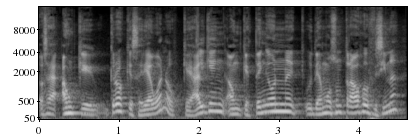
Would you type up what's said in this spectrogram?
o sea, aunque creo que sería bueno que alguien, aunque tenga un, digamos, un trabajo de oficina,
